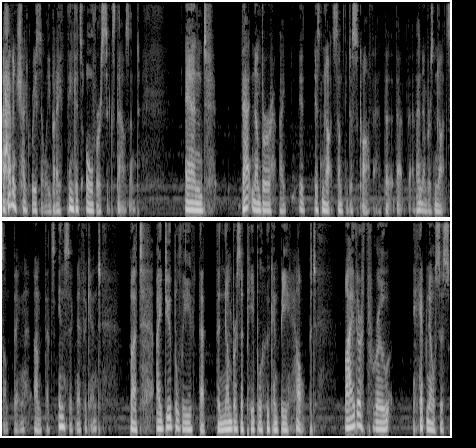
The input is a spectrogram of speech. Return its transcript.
I haven't checked recently, but I think it's over 6,000. And that number I, it, is not something to scoff at. That, that, that number is not something um, that's insignificant. But I do believe that the numbers of people who can be helped either through hypnosis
